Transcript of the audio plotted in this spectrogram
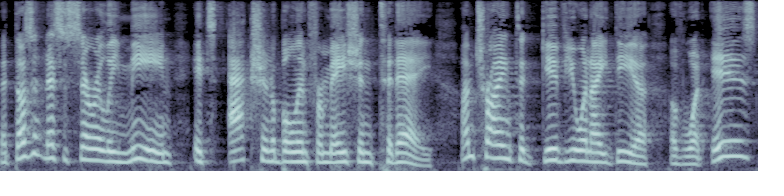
That doesn't necessarily mean it's actionable information today. I'm trying to give you an idea of what is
